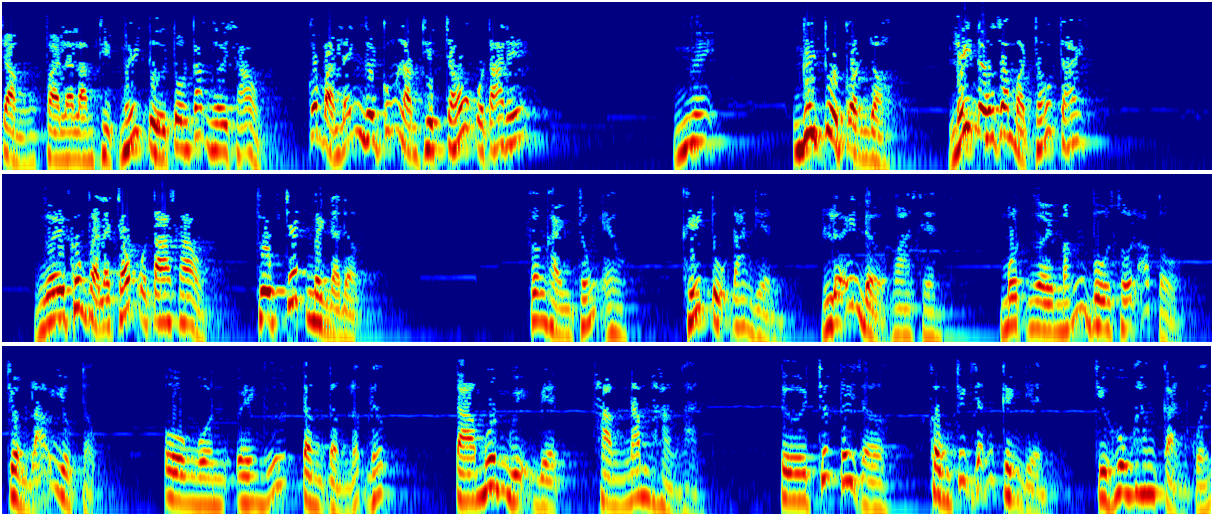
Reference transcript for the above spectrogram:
Chẳng phải là làm thịt mấy từ tôn các ngươi sao? Có bản lĩnh ngươi cũng làm thịt cháu của ta đấy. Ngươi Ngươi tuổi còn nhỏ, Lấy đâu ra mà cháu trai? Ngươi không phải là cháu của ta sao? Chụp chết mình là được. Phương hành chống eo, Khí tụ đan điền, Lưỡi nở hoa sen. Một người mắng vô số lão tổ Trường lão yêu tộc. Ô ngôn uy ngữ tầng tầng lớp lớp. Tà muôn ngụy biện hàng năm hàng ngàn. Từ trước tới giờ, không trích dẫn kinh điển, Chỉ hung hăng cản quấy.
